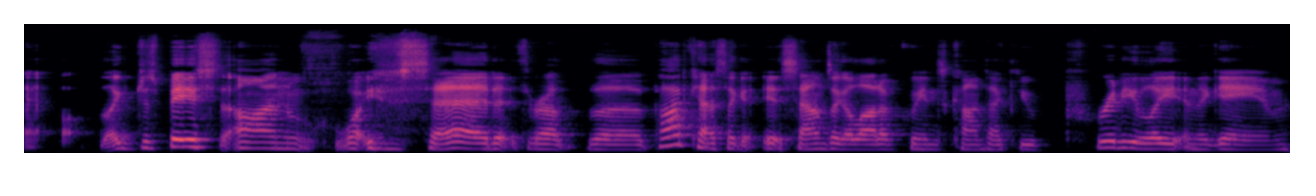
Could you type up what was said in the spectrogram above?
eh, like just based on what you've said throughout the podcast, like it, it sounds like a lot of queens contact you pretty late in the game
